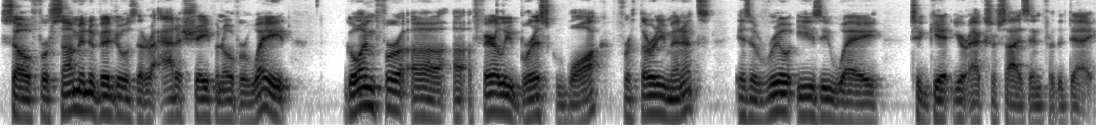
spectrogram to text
So, for some individuals that are out of shape and overweight, going for a, a fairly brisk walk for 30 minutes is a real easy way to get your exercise in for the day.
